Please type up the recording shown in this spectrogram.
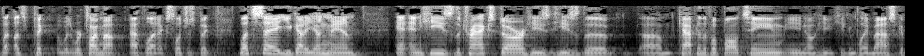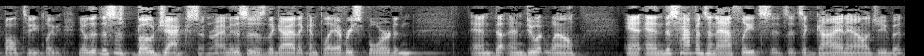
let, us pick, we're talking about athletics, let's just pick, let's say you got a young man and, and he's the track star. He's he's the um, captain of the football team. You know, he he can play basketball too. He play, you know, this is Bo Jackson, right? I mean, this is the guy that can play every sport and and and do it well. And and this happens in athletes. It's it's a guy analogy, but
